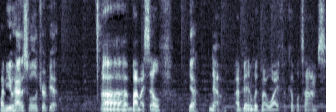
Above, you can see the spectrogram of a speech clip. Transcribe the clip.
Have you had a solo trip yet? uh, by myself. Yeah. No, I've been with my wife a couple times.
